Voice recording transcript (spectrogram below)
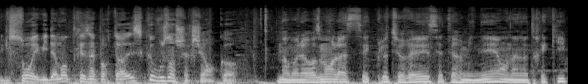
Ils sont évidemment très importants. Est-ce que vous en cherchez encore? Non, malheureusement, là, c'est clôturé, c'est terminé. On a notre équipe.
